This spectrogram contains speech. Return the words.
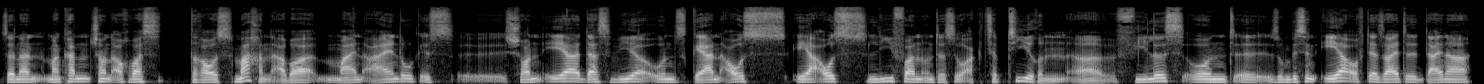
sondern man kann schon auch was draus machen. Aber mein Eindruck ist äh, schon eher, dass wir uns gern aus, eher ausliefern und das so akzeptieren, äh, vieles und äh, so ein bisschen eher auf der Seite deiner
